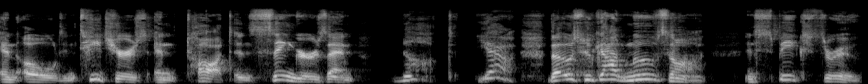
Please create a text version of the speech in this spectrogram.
and old, and teachers and taught, and singers and not. Yeah, those who God moves on and speaks through,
